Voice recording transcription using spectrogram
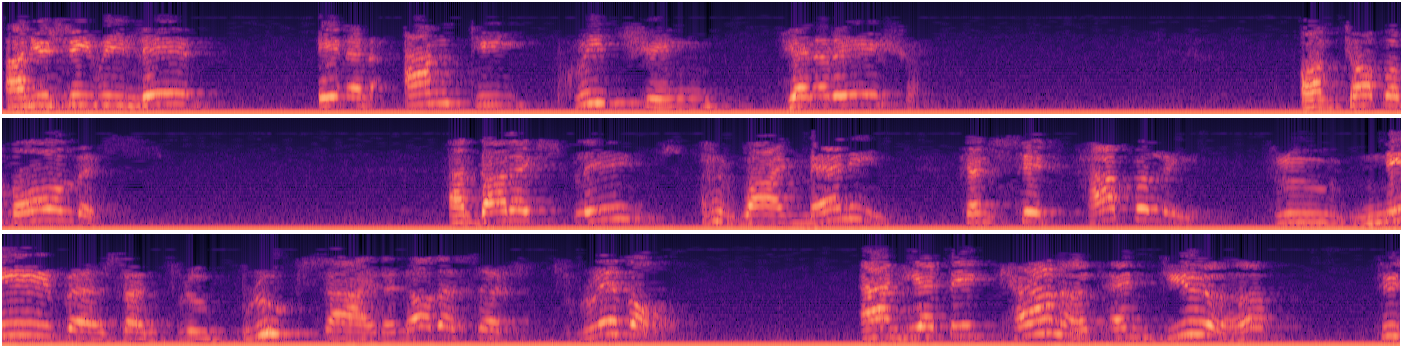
And you see, we live in an anti preaching generation. On top of all this, and that explains why many can sit happily through neighbours and through Brookside and other such drivel, and yet they cannot endure to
